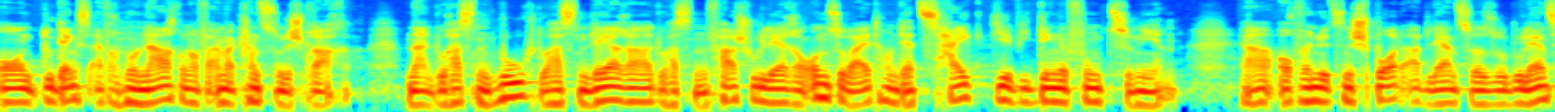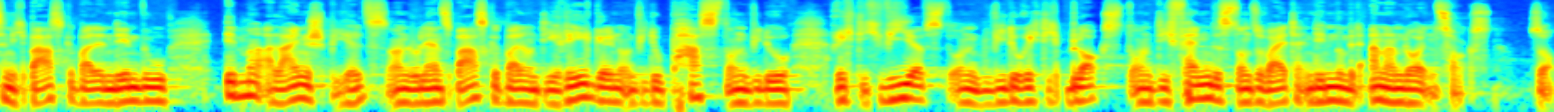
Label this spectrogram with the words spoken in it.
und du denkst einfach nur nach und auf einmal kannst du eine Sprache. Nein, du hast ein Buch, du hast einen Lehrer, du hast einen Fahrschullehrer und so weiter und der zeigt dir, wie Dinge funktionieren. Ja, auch wenn du jetzt eine Sportart lernst oder so, du lernst ja nicht Basketball, indem du immer alleine spielst, sondern du lernst Basketball und die Regeln und wie du passt und wie du richtig wirfst und wie du richtig blockst und defendest und so weiter, indem du mit anderen Leuten zockst. So.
